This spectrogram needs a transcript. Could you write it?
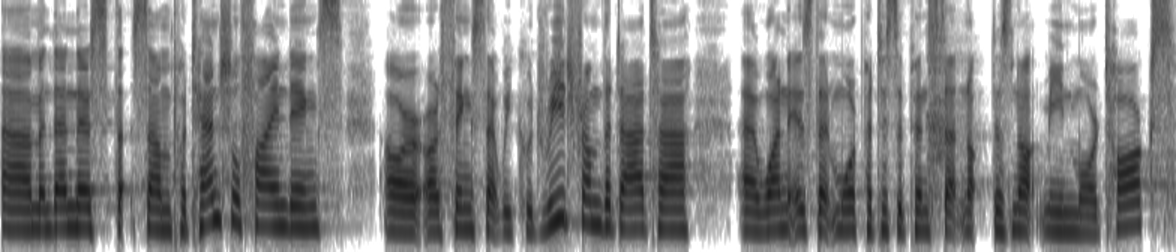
Um, and then there's th some potential findings or, or, things that we could read from the data. Uh, one is that more participants not, does not mean more talks.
